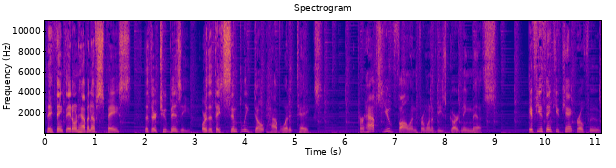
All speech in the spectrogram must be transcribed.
They think they don't have enough space, that they're too busy, or that they simply don't have what it takes. Perhaps you've fallen for one of these gardening myths. If you think you can't grow food,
